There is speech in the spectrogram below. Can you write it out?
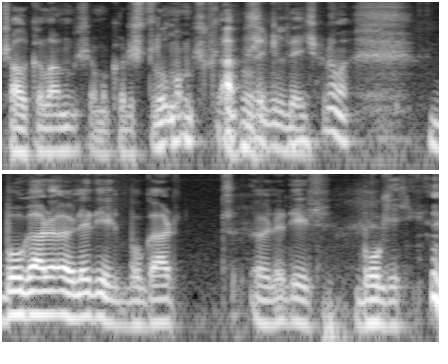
çalkalanmış ama karıştırılmamış falan bir şekilde içer ama Bogart öyle değil. Bogart öyle değil. Bogi.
